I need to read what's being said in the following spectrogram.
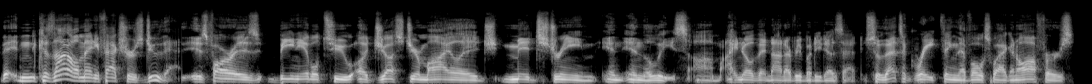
because not all manufacturers do that as far as being able to adjust your mileage midstream in in the lease. Um, I know that not everybody does that, so that's a great thing that Volkswagen offers,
